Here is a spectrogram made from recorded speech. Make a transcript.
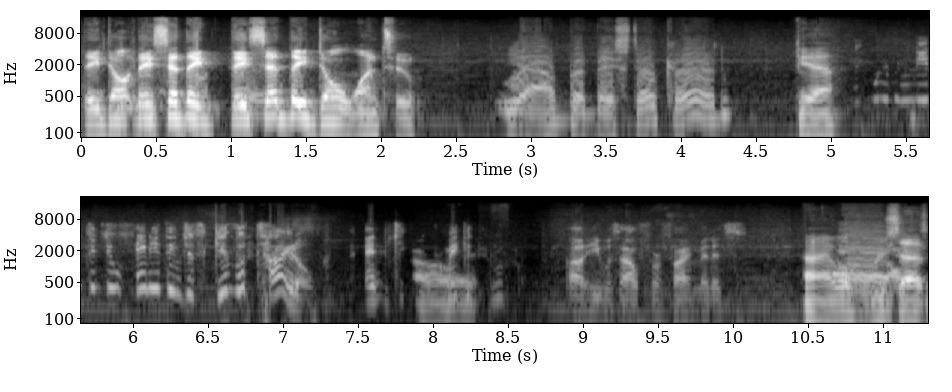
They don't. They said they. They said they don't want to. Yeah, but they still could. Yeah. We don't need to do anything. Just give a title and k- Oh, make it. Oh, he was out for five minutes. All right. Well, I reset.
